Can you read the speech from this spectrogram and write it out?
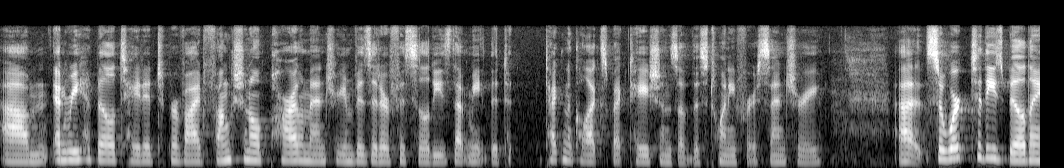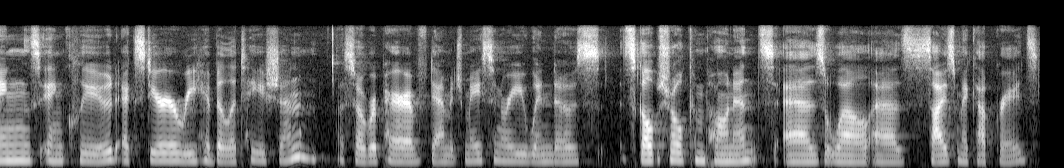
um, and rehabilitated to provide functional parliamentary and visitor facilities that meet the technical expectations of this 21st century. Uh, so work to these buildings include exterior rehabilitation, so repair of damaged masonry, windows, sculptural components, as well as seismic upgrades,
